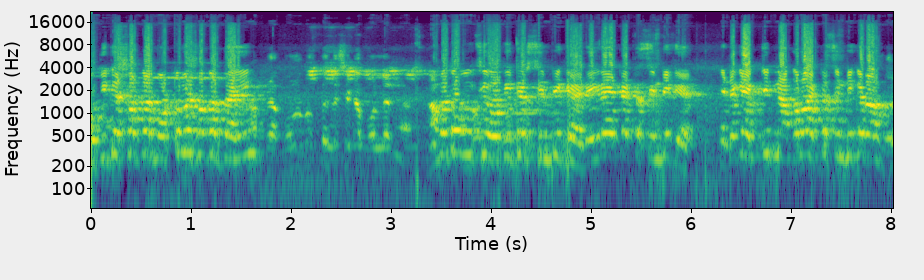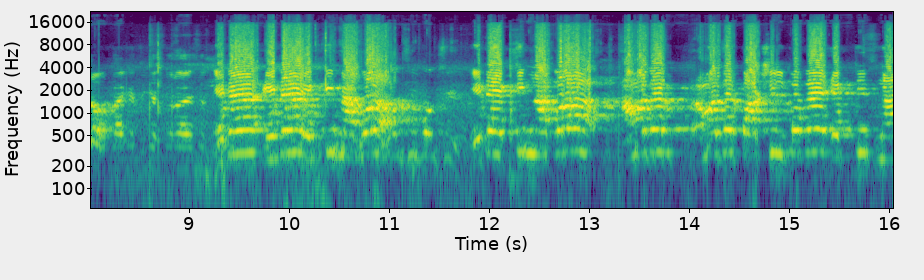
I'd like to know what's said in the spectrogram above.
অতীতের সরকার বর্তমান সরকার তাই আপনারা কোনো বক্তব্যে সেটা বললেন না। আমরা তো বলছি অতীতের সিন্ডিকেট এটা এটা একটা সিন্ডিকেট এটাকে অ্যাক্টিভ না করা একটা সিন্ডিকেট অংশ। এটা এটা অ্যাক্টিভ না করা। এটা অ্যাক্টিভ না করা আমাদের আমাদের পাট শিল্পকে অ্যাক্টিভ না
